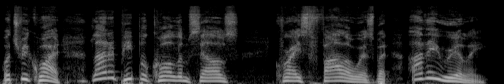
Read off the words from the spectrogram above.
What's required? A lot of people call themselves Christ followers, but are they really?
